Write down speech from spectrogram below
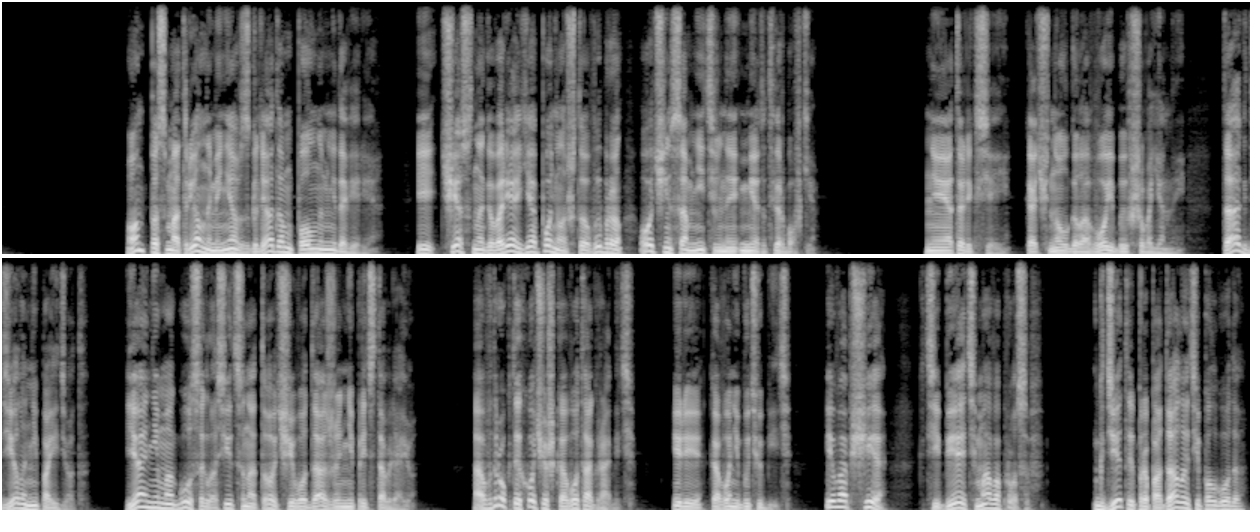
Он посмотрел на меня взглядом, полным недоверия. И, честно говоря, я понял, что выбрал очень сомнительный метод вербовки. «Нет, Алексей», — качнул головой бывший военный, — «так дело не пойдет. Я не могу согласиться на то, чего даже не представляю. А вдруг ты хочешь кого-то ограбить? Или кого-нибудь убить? И вообще, к тебе тьма вопросов. Где ты пропадал эти полгода?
